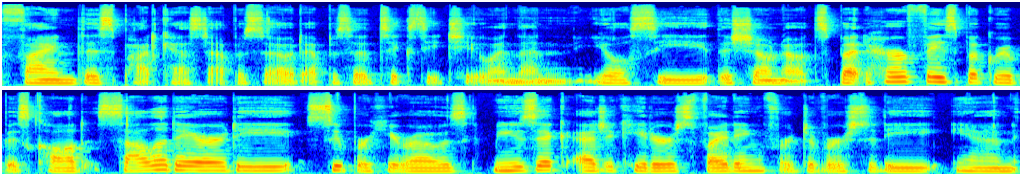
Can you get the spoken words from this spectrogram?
find this podcast episode, episode 62, and then you'll see the show notes. But her Facebook group is called Solidarity Superheroes Music Educators Fighting for Diversity and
